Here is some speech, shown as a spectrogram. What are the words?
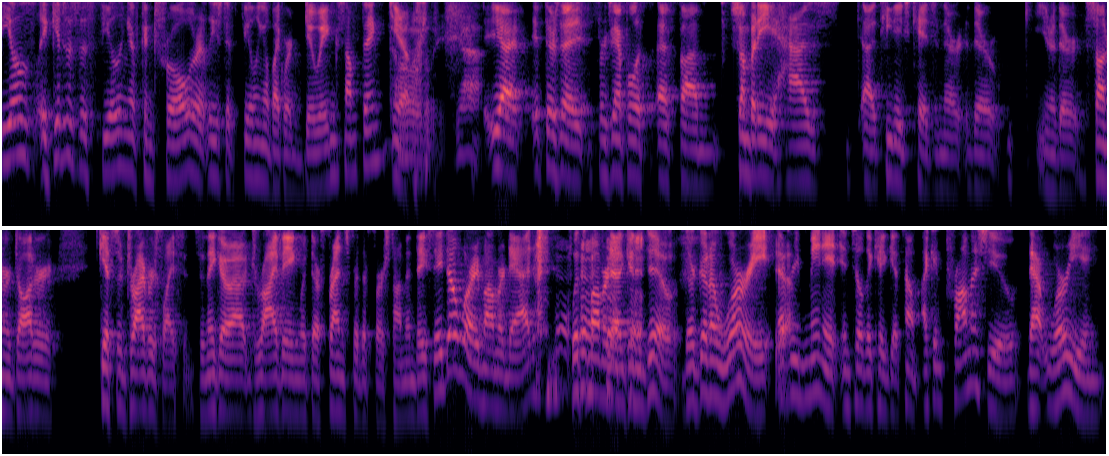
feels it gives us this feeling of control or at least a feeling of like we're doing something totally you know? yeah yeah if there's a for example if if um, somebody has uh, teenage kids and their their you know their son or daughter gets a driver's license and they go out driving with their friends for the first time and they say don't worry mom or dad. What's mom or dad going to do? They're going to worry yeah. every minute until the kid gets home. I can promise you that worrying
